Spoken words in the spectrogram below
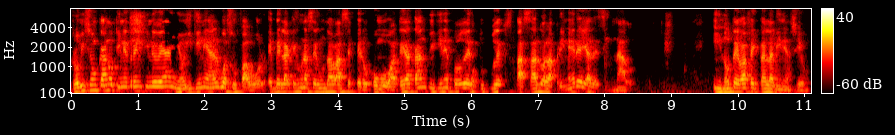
Robinson Cano tiene 39 años y tiene algo a su favor. Es verdad que es una segunda base, pero como batea tanto y tiene poder, tú puedes pasarlo a la primera y a designado. Y no te va a afectar la alineación.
